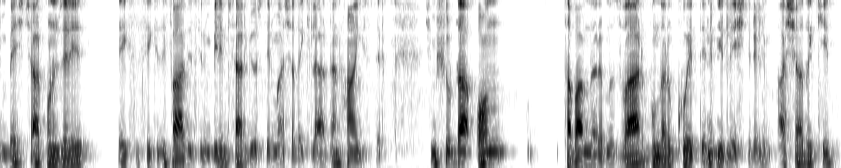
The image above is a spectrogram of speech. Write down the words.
5 çarpı 10 üzeri eksi 8 ifadesinin bilimsel gösterimi aşağıdakilerden hangisidir? Şimdi şurada 10 tabanlarımız var. Bunların kuvvetlerini birleştirelim. Aşağıdaki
